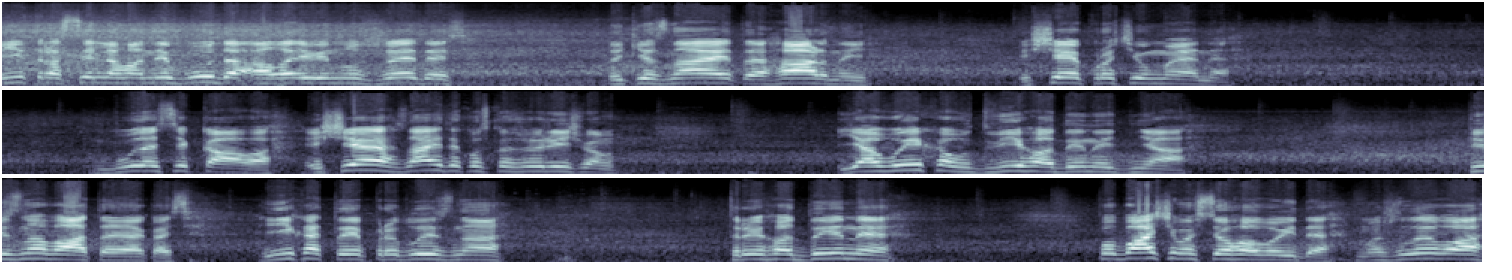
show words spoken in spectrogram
вітра сильного не буде, але він уже десь такий, знаєте, гарний. І ще проти мене. Буде цікаво. І ще, знаєте, яку скажу річ вам. Я виїхав 2 години дня. Пізнавато якось. Їхати приблизно 3 години. Побачимо, з цього вийде. Можливо,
